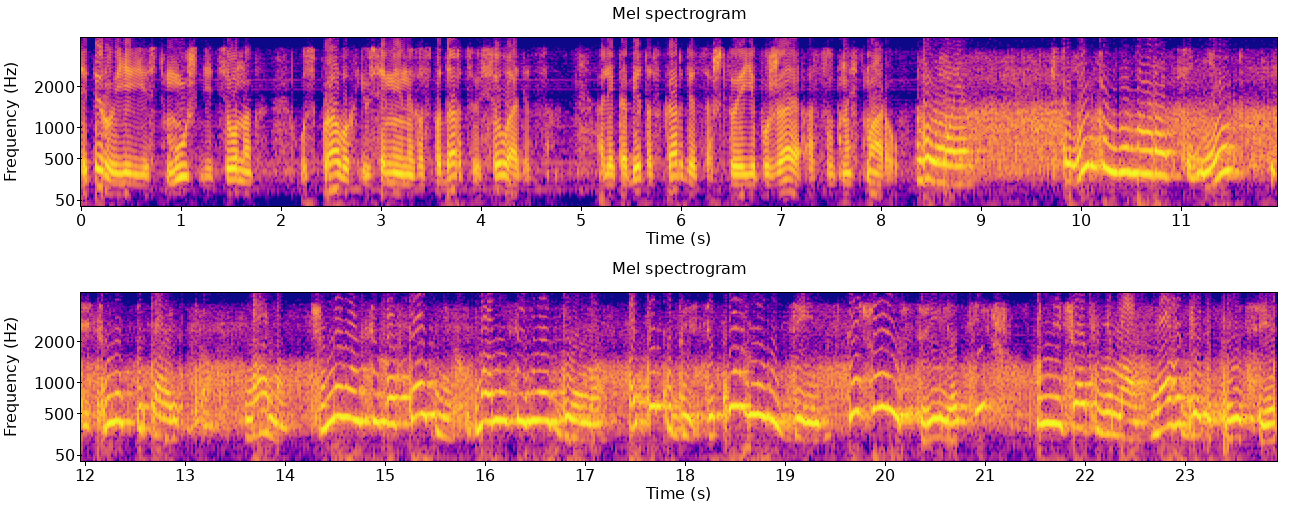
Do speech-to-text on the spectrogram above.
Цяпер у яе ёсць муж, дзіцёнак, у справах і ў сямейнай гаспадарцы ўсё ладзіцца. Але кабета скардзіцца, што яе пужае асутнасць мараў. Думаю, что есть у меня народ семье, детенок пытается. Мама, чему во всех остальных мама сидит дома, а ты кудыся кожный день спешаешься и летишь? У меня часу нема, нават для депрессии.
